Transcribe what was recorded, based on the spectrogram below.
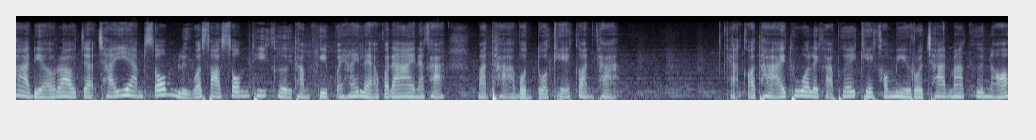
ค่ะ เดี๋ยวเราจะใช้แยมส้มหรือว่าซอสส้มที่เคยทำคลิปไว้ให้แล้วก็ได้นะคะ มาทาบนตัวเค้กก่อนค่ะ ค่ะก็ทาให้ทั่วเลยค่ะ เพื่อให้เค้กเขามีรสชาติมากขึ้นเนาะ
